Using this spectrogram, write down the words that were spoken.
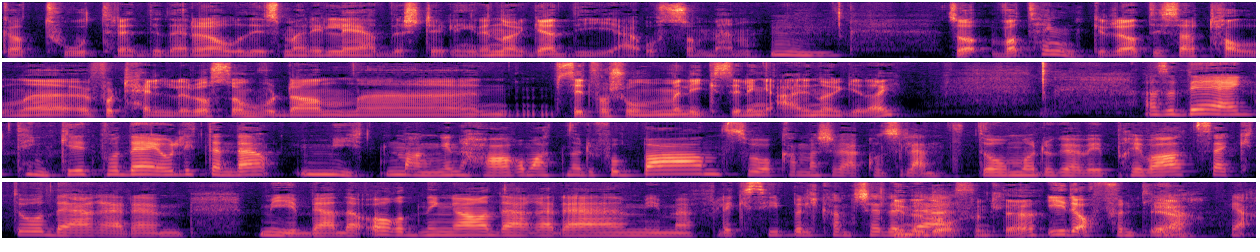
ca. to tredjedeler av alle de som er i lederstillinger i Norge, de er også menn. Så hva tenker dere at disse tallene forteller oss om hvordan eh, situasjonen med likestilling er i Norge i dag? Altså Det jeg tenker litt på, det er jo litt den der myten mange har om at når du får barn, så kan man ikke være konsulent. Da må du gå over i privat sektor, der er det mye bedre ordninger, der er det mye mer fleksibelt, kanskje. Innen det offentlige? I det offentlige, ja.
